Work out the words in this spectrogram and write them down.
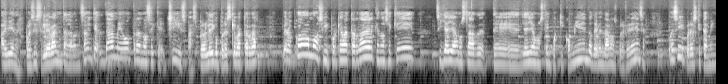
Ahí viene, pues dice, levantan la mano. ¿Saben qué? Dame otra, no sé qué, chispas. Pero le digo, pero es que va a tardar. Pero, ¿cómo? Sí, ¿por qué va a tardar? Que no sé qué si ya llevamos tarde, ya llevamos tiempo aquí comiendo, deben darnos preferencia. Pues sí, pero es que también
